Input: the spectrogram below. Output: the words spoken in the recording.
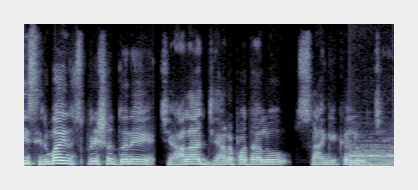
ఈ సినిమా ఇన్స్పిరేషన్ తోనే చాలా జానపదాలు సాంఘికాలు వచ్చాయి.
